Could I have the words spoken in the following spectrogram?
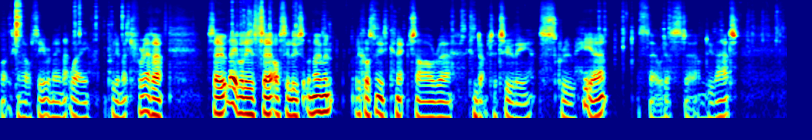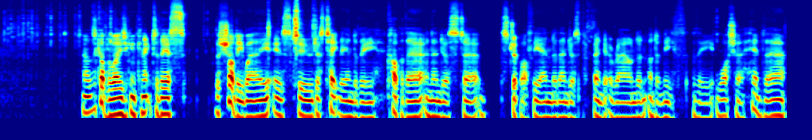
well, it's going to obviously remain that way pretty much forever. So label is uh, obviously loose at the moment, but of course we need to connect our uh, conductor to the screw here. So we'll just uh, undo that. Now there's a couple of ways you can connect to this. The shoddy way is to just take the end of the copper there and then just uh, strip off the end and then just bend it around and underneath the washer head there.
